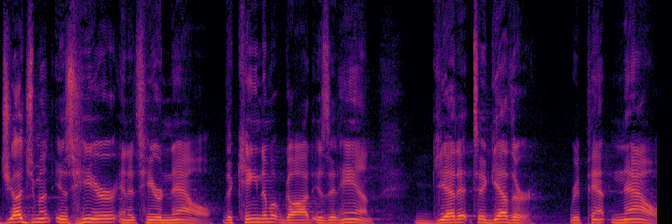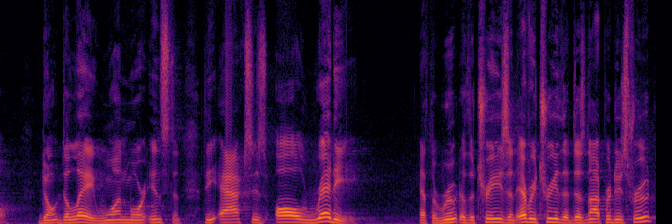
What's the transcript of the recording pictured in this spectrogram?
judgment is here and it's here now. The kingdom of God is at hand. Get it together. Repent now. Don't delay one more instant. The axe is already at the root of the trees, and every tree that does not produce fruit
